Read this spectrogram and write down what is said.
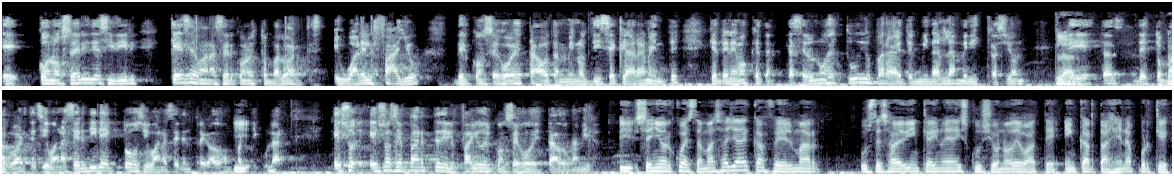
eh, conocer y decidir qué se van a hacer con estos baluartes. Igual el fallo del Consejo de Estado también nos dice claramente que tenemos que, hacer unos estudios para determinar la administración Claro. de, estas, de estos baluartes, si van a ser directos o si van a ser entregados a un particular. Eso, eso hace parte del fallo del Consejo de Estado, Camila. Y señor Cuesta, más allá de Café del Mar, usted sabe bien que hay una discusión o debate en Cartagena porque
